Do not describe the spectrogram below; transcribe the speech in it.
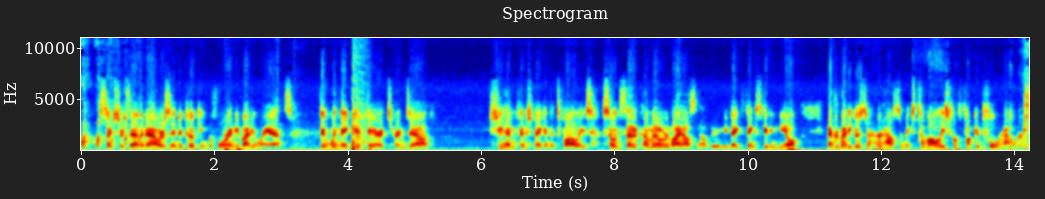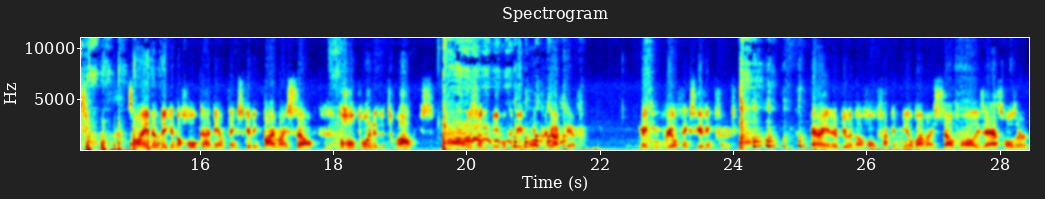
six or seven hours into cooking before anybody lands. Then when they get there, it turns out she hadn't finished making the tamales. So instead of coming over to my house and helping me make Thanksgiving meal, everybody goes to her house and makes tamales for fucking four hours. so I end up making the whole goddamn Thanksgiving by myself. The whole point of the tamales was so that people could be more productive making real Thanksgiving food. And I ended up doing the whole fucking meal by myself while all these assholes are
